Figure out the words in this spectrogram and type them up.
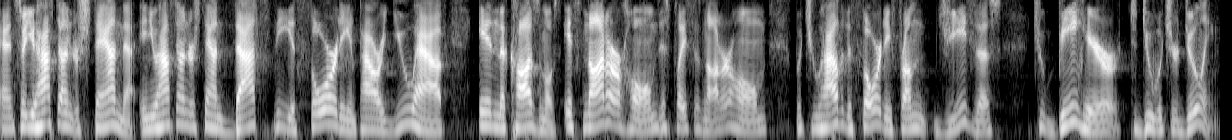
And so you have to understand that. And you have to understand that's the authority and power you have in the cosmos. It's not our home. This place is not our home. But you have the authority from Jesus to be here to do what you're doing.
